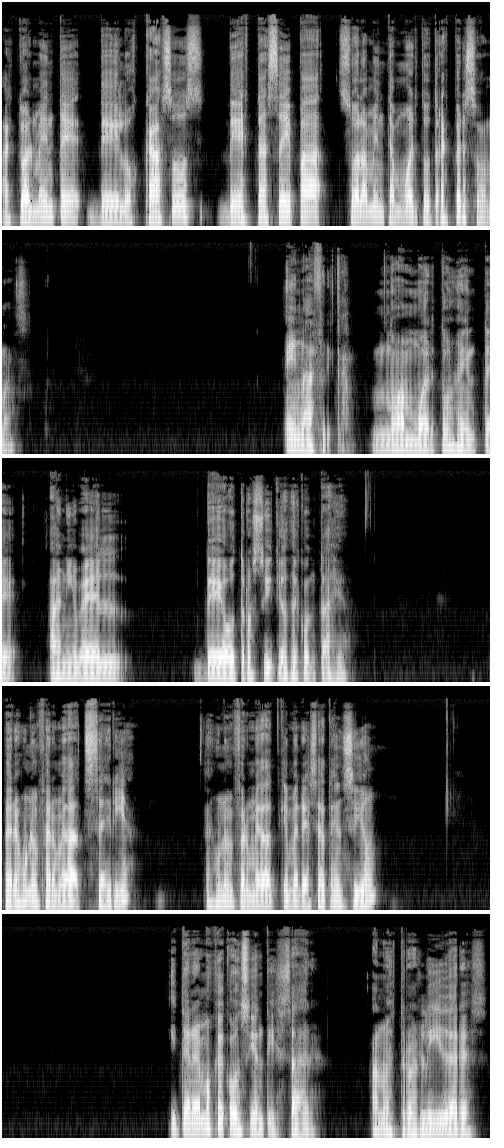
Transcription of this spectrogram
Actualmente, de los casos de esta cepa, solamente han muerto tres personas en África. No han muerto gente a nivel de otros sitios de contagio. Pero es una enfermedad seria. Es una enfermedad que merece atención. Y tenemos que concientizar a nuestros líderes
